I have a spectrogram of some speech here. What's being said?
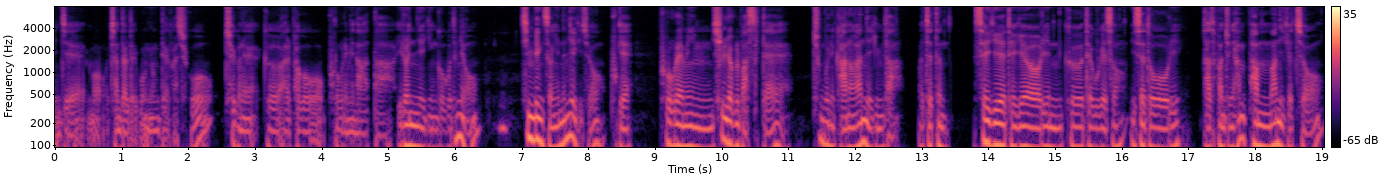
이제 뭐 전달되고 응용돼 가지고 최근에 그 알파고 프로그램이 나왔다 이런 얘기인 거거든요. 신빙성 있는 얘기죠. 북의 프로그래밍 실력을 봤을 때 충분히 가능한 얘기입니다. 어쨌든 세기의 대결인 그 대국에서 이세돌이 다섯 판 중에 한 판만 이겼죠.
